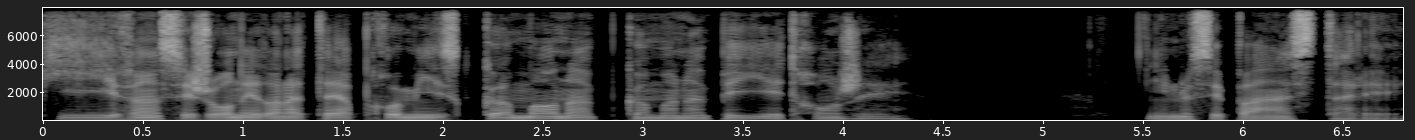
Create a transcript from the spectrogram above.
qui vint séjourner dans la terre promise comme en un pays étranger. Il ne s'est pas installé.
